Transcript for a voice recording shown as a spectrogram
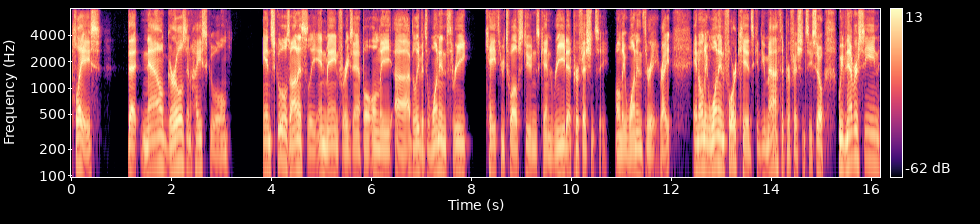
place that now girls in high school and schools, honestly, in Maine, for example, only uh, I believe it's one in three K through 12 students can read at proficiency, only one in three, right? And only one in four kids can do math at proficiency. So we've never seen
